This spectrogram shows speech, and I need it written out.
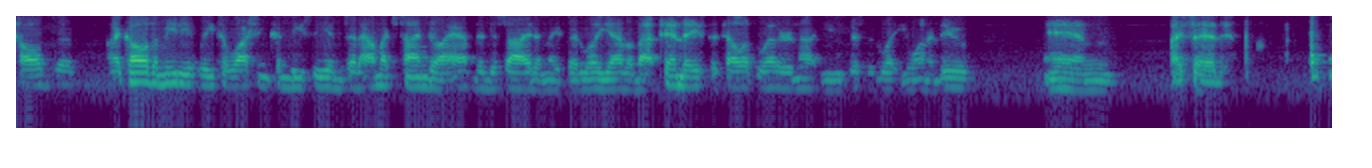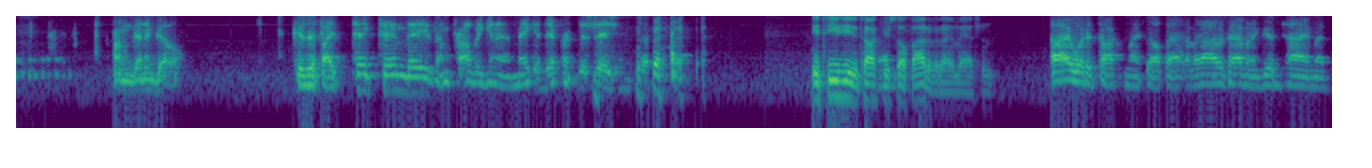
called the I called immediately to Washington D.C. and said, "How much time do I have to decide?" And they said, "Well, you have about ten days to tell us whether or not you this is what you want to do." And I said, "I'm gonna go." Because if I take ten days, I'm probably gonna make a different decision. So It's easy to talk yourself out of it, I imagine. I would have talked myself out of it. I was having a good time at,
